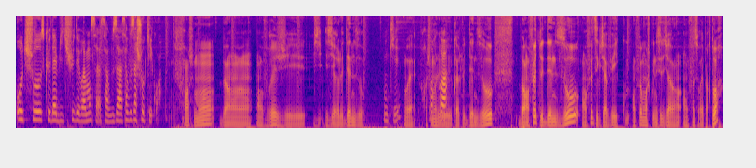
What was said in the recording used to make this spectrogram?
autre chose que d'habitude et vraiment ça, ça, vous a ça vous a choqué quoi. Franchement ben en vrai j'ai j'irais le Denzo. Ok. Ouais, franchement, le, le Denzo. Bah, en fait, le Denzo, en fait, c'est que j'avais. En fait, moi, je connaissais déjà enfin son répertoire.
